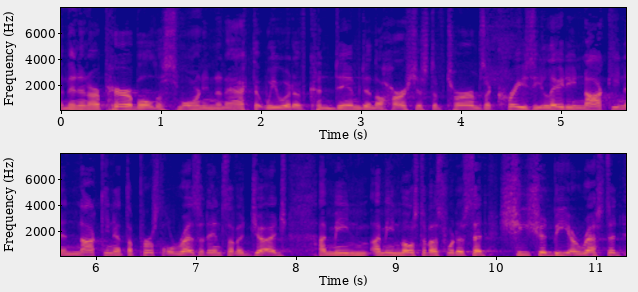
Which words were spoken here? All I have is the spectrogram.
And then in our parable this morning, an act that we would have condemned in the harshest of terms, a crazy lady knocking and knocking at the personal residence of a judge. I mean, I mean, most of us would have said she should be arrested,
